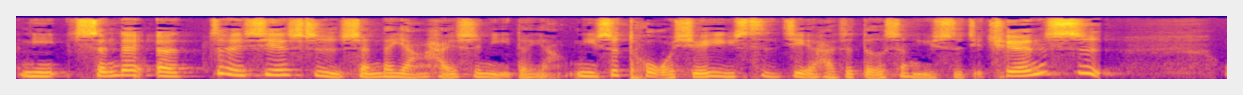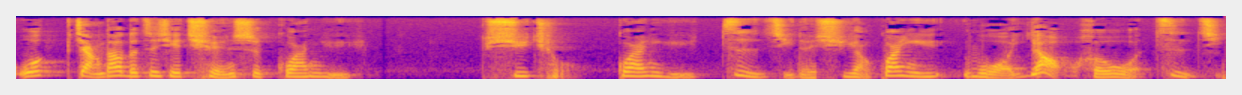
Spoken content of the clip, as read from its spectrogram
你神的呃，这些是神的羊，还是你的羊？你是妥协于世界，还是得胜于世界？全是。我讲到的这些全是关于需求，关于自己的需要，关于我要和我自己。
